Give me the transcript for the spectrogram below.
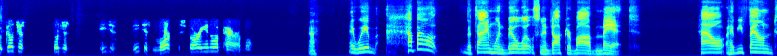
so Bill just, Bill just, he just, he just morphed the story into a parable. Uh, hey, William, how about the time when Bill Wilson and Dr. Bob met, how have you found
